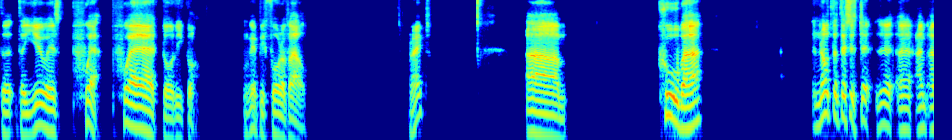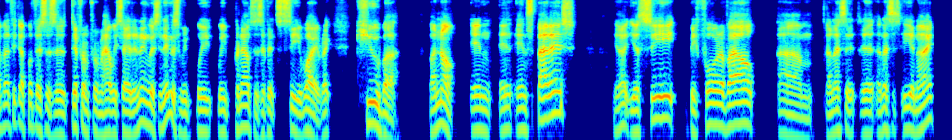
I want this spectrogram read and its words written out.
The, the U is Puerto Rico, okay, before a vowel, right? Um, Cuba, note that this is, uh, I, I, think I put this as a different from how we say it in English. In English, we, we, we pronounce as if it's C-Y, right? Cuba, but no, in, in, in Spanish, you know, you see before a vowel, um, unless it uh, unless it's E and I,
